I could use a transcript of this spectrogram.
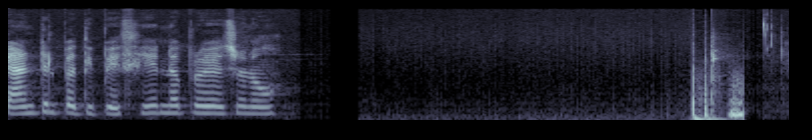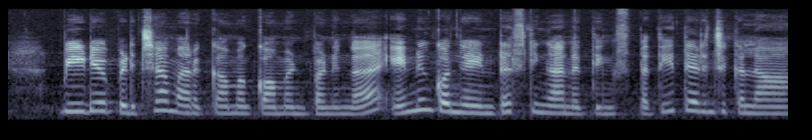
கேண்டில் பற்றி பேசி என்ன பிரயோஜனம்? வீடியோ பிடிச்சா மறக்காமல் காமெண்ட் பண்ணுங்கள் இன்னும் கொஞ்சம் இன்ட்ரெஸ்டிங்கான திங்ஸ் பற்றி தெரிஞ்சுக்கலாம்.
